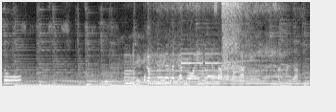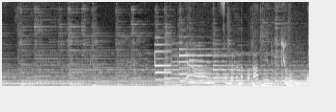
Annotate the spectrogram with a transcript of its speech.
to. Hindi po kami na nag-annoy na kasama ng aking isang anak. Ayan, simulan na po natin. Iikot po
